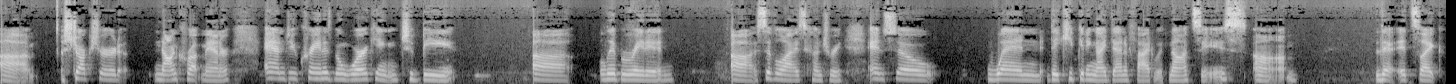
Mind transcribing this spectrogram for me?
um, structured, non corrupt manner. And Ukraine has been working to be a liberated, uh, civilized country. And so when they keep getting identified with Nazis, um, that it's like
